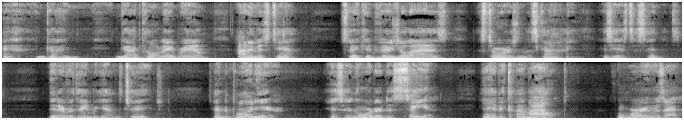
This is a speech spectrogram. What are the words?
God, God called Abraham out of his tent so he could visualize the stars in the sky as his descendants. Then everything began to change. And the point here is in order to see it, he had to come out from where he was at.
